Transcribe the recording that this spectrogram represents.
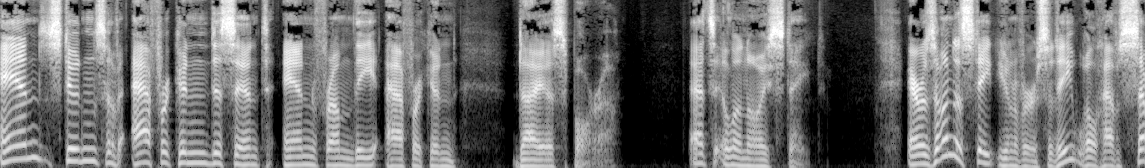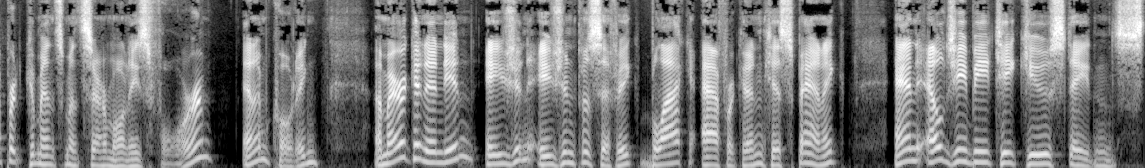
and students of African descent and from the African diaspora. That's Illinois State. Arizona State University will have separate commencement ceremonies for, and I'm quoting, American Indian, Asian, Asian Pacific, Black, African, Hispanic, and LGBTQ students,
